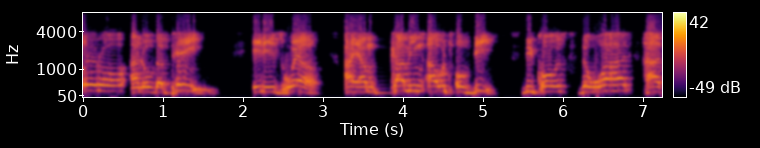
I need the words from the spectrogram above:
sorrow and of the pain, it is well. I am coming out of this because the word has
